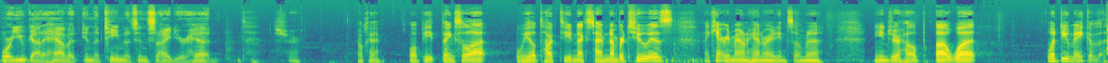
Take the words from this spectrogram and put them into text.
or you got to have it in the team that's inside your head. Sure. Okay. Well, Pete, thanks a lot. We'll talk to you next time. Number two is I can't read my own handwriting, so I'm gonna need your help. Uh, what what do you make of this?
